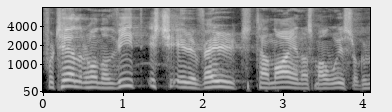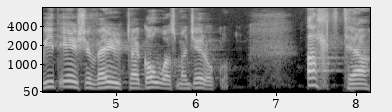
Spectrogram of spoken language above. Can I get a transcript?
forteller honom at vi ikkje er verd til nøyina som han viser och Vi er ikkje verd til goa som han gjør och allt det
